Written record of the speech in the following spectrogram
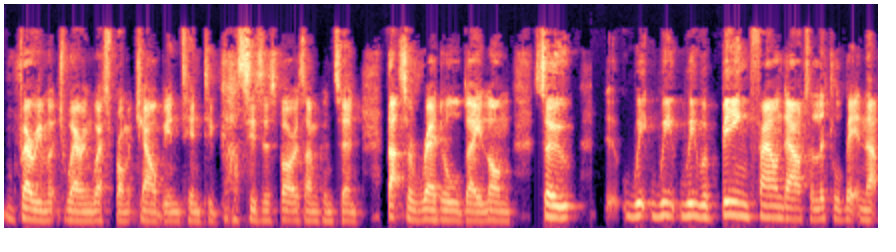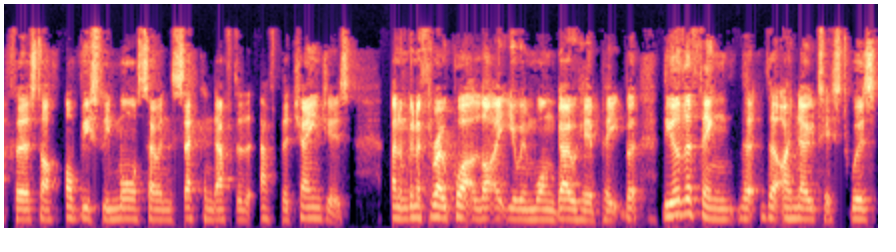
very much wearing West Bromwich Albion tinted glasses, as far as I'm concerned. That's a red all day long. So we we we were being found out a little bit in that first half. Obviously, more so in the second after the, after the changes and I'm going to throw quite a lot at you in one go here, Pete. But the other thing that, that I noticed was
